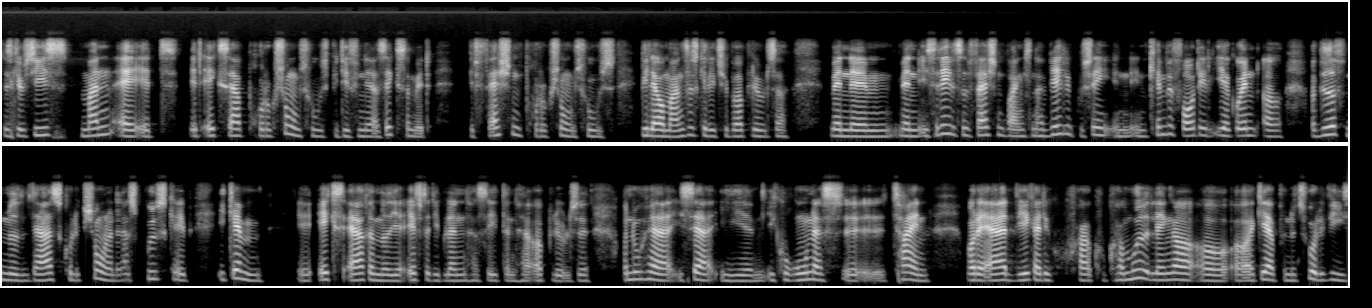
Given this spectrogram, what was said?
Det skal jo siges, man er et, et XR-produktionshus. Vi definerer os ikke som et et fashion-produktionshus. Vi laver mange forskellige typer oplevelser, men, øh, men i særdeleshed fashionbranchen har virkelig kunne se en, en kæmpe fordel i at gå ind og, og videreformidle deres kollektioner, deres budskab igennem øh, XR-remedier, efter de blandt andet har set den her oplevelse. Og nu her især i, øh, i coronas øh, tegn, hvor det er, at vi ikke rigtig har kunne komme ud længere og, og agere på naturlig vis,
